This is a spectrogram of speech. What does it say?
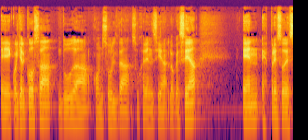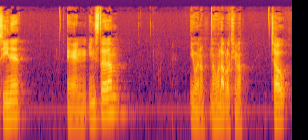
Eh, cualquier cosa, duda, consulta, sugerencia, lo que sea en Expreso de Cine en Instagram. Y bueno, nos vemos la próxima. Ciao.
